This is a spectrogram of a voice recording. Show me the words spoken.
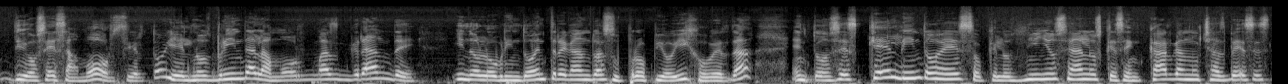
Dios es amor, ¿cierto? Y Él nos brinda el amor más grande y nos lo brindó entregando a su propio hijo, ¿verdad? Entonces, qué lindo eso, que los niños sean los que se encargan muchas veces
